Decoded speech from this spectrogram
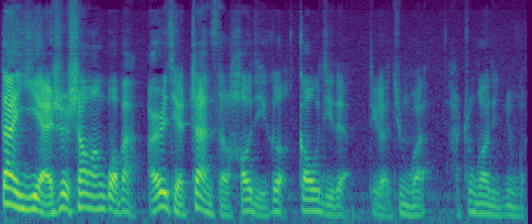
但也是伤亡过半，而且战死了好几个高级的这个军官啊，中高级军官。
